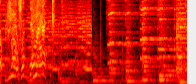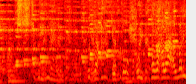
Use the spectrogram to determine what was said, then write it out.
আচ্ছা, অসভ্য না। আলমারি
